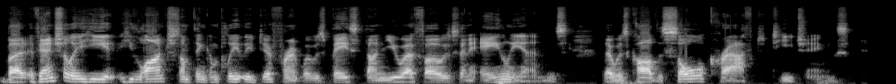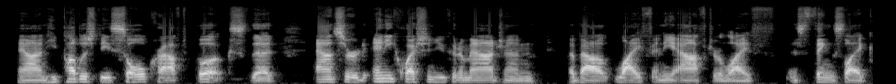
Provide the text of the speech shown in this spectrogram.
But eventually he, he launched something completely different, what was based on UFOs and aliens that was called the Soulcraft teachings. And he published these soulcraft books that answered any question you could imagine about life and the afterlife as things like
